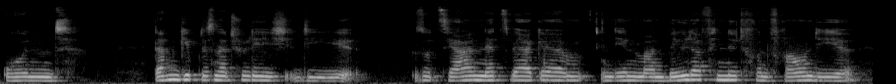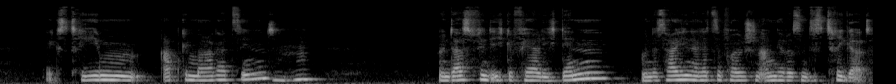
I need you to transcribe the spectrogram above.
Und dann gibt es natürlich die sozialen Netzwerke, in denen man Bilder findet von Frauen, die extrem abgemagert sind. Und das finde ich gefährlich, denn, und das habe ich in der letzten Folge schon angerissen, das triggert.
